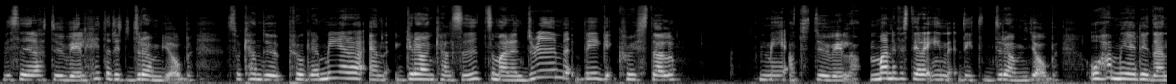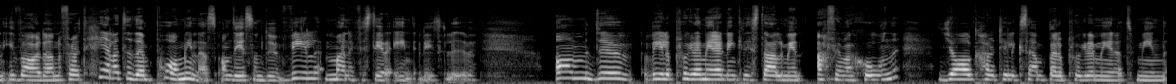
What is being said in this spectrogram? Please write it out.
vi säger att du vill hitta ditt drömjobb, så kan du programmera en grön kalcit som är en Dream Big Crystal med att du vill manifestera in ditt drömjobb och ha med dig den i vardagen för att hela tiden påminnas om det som du vill manifestera in i ditt liv. Om du vill programmera din kristall med en affirmation. Jag har till exempel programmerat min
